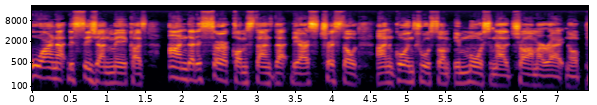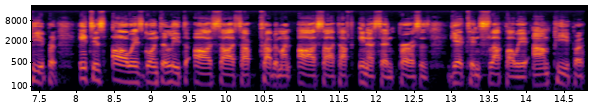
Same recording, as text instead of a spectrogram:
who are not decision makers under the circumstance that they are stressed out and going through some emotional trauma right now. People, it is always going to lead to all sorts of problem and all sorts of innocent persons getting slapped away and people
